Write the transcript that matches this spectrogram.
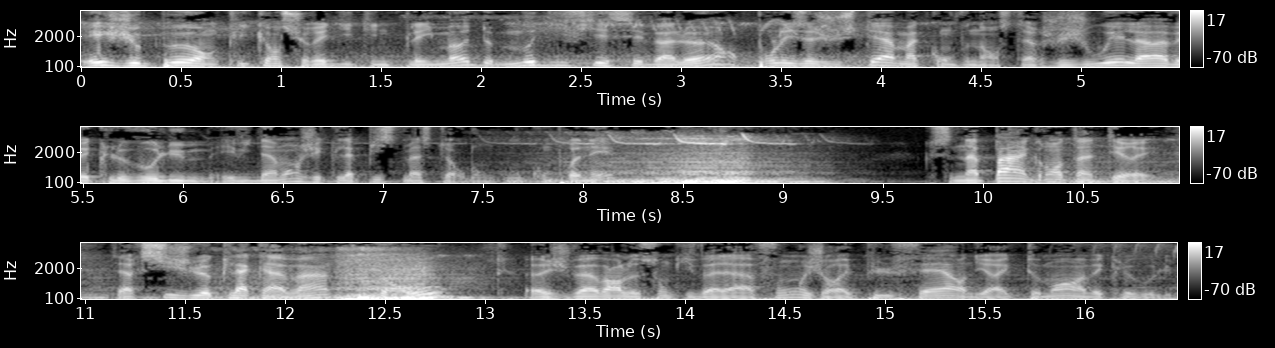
Et je peux, en cliquant sur Edit in Play Mode, modifier ces valeurs pour les ajuster à ma convenance. C'est-à-dire je vais jouer là avec le volume. Évidemment, j'ai que la piste master, donc vous comprenez que ça n'a pas un grand intérêt. C'est-à-dire que si je le claque à 20 tout en haut, euh, je vais avoir le son qui va aller à fond et j'aurais pu le faire directement avec le volume.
